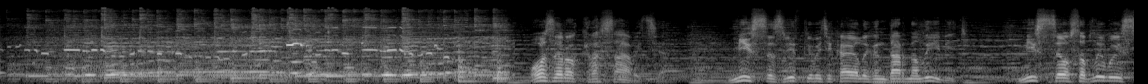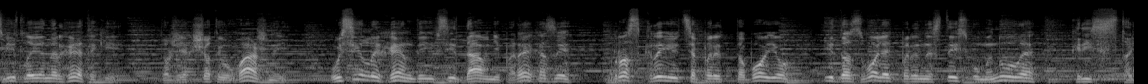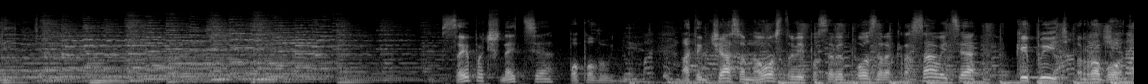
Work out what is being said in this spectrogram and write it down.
Озеро Красавиця. Місце, звідки витікає легендарна Либідь. Місце особливої світлої енергетики. Тож, якщо ти уважний, усі легенди і всі давні перекази розкриються перед тобою і дозволять перенестись у минуле крізь століття. Все почнеться пополудні. А тим часом на острові посеред озера Красавиця кипить робота.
